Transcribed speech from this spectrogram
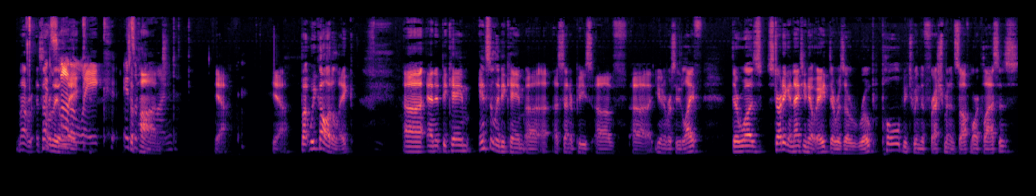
not it's not it's really not a lake. A lake. It's, it's a, a pond. pond. Yeah, yeah, but we call it a lake. Uh, and it became instantly became a, a centerpiece of uh, university life. There was starting in 1908, there was a rope pull between the freshman and sophomore classes,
